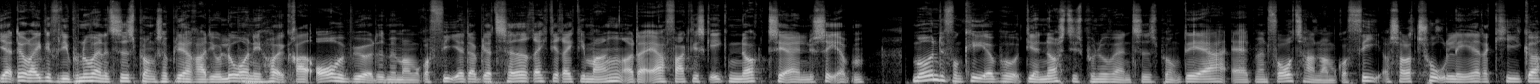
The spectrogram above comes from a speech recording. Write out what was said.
Ja, det er jo rigtigt, fordi på nuværende tidspunkt, så bliver radiologerne i høj grad overbebyrdet med mammografier. Der bliver taget rigtig, rigtig mange, og der er faktisk ikke nok til at analysere dem. Måden det fungerer på diagnostisk på nuværende tidspunkt, det er, at man foretager en mammografi, og så er der to læger, der kigger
